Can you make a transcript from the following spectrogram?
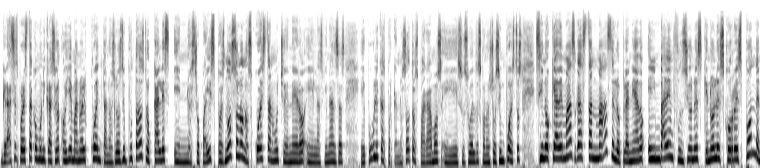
Gracias por esta comunicación. Oye, Manuel, cuéntanos, los diputados locales en nuestro país, pues no solo nos cuestan mucho dinero en las finanzas eh, públicas, porque nosotros pagamos eh, sus sueldos con nuestros impuestos, sino que además gastan más de lo planeado e invaden funciones que no les corresponden.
